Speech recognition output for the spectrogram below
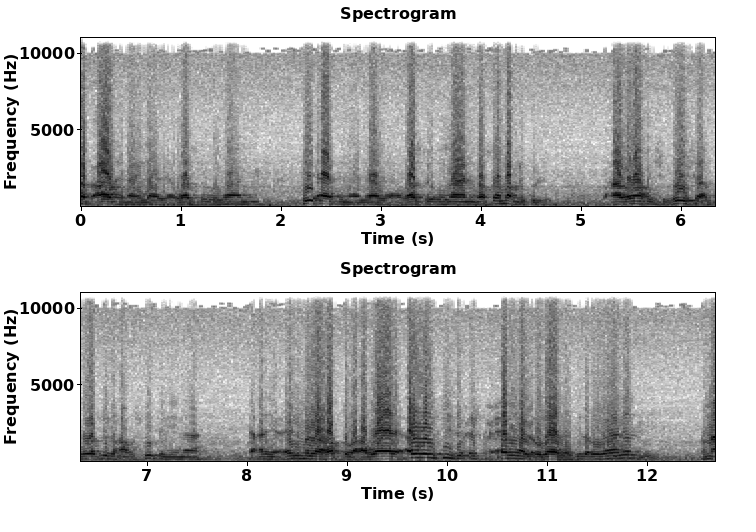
Abcaal inay leedahay waa soo ogaanay hi-aad inay leedahay waa soo ogaanay waa soo maqli kulli. Waxaa laga shugoysha goordhig waxaan usuu daginaa yani cilmiga horta waxa waaye awalkiisa wax isku xiran la haddii la ogaanin macna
